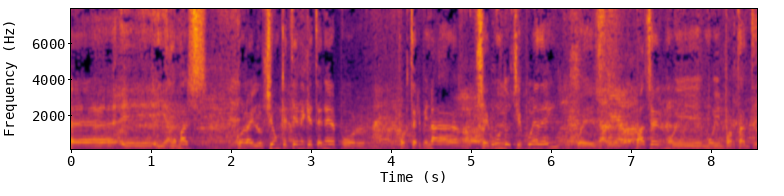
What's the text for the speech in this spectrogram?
eh, y, y además con la ilusión que tiene que tener por, por terminar segundo si pueden, pues va a ser muy, muy importante.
